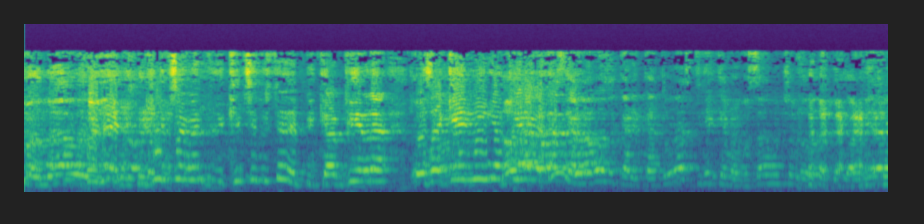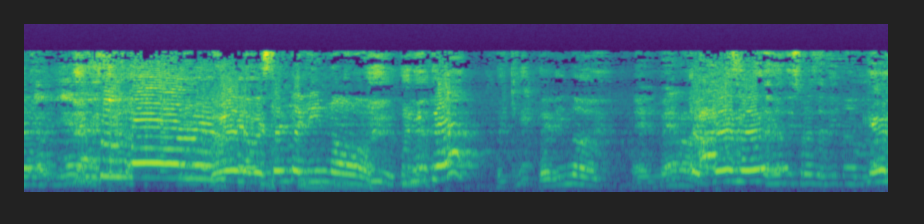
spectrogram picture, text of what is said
mandado. Oye, ¿quién se, ve- ¿quién se viste de picapiedra? O sea, ¿qué niño No, quiere ¿te acuerdas que ver hablamos de caricaturas? Dije que me gustaba mucho lo de picapiedra. ¡No mames! ¡Güey, lo está en Devino! ¿Neta? ¿De qué? Devino... El perro. Ah, ¿Qué, tenía un disfraz de Dino. de.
